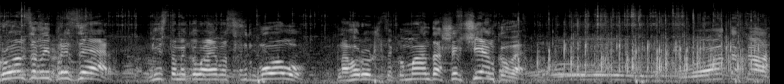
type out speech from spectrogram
Бронзовий призер міста Миколаєва з футболу. Нагороджується команда Шевченкове. О, така.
